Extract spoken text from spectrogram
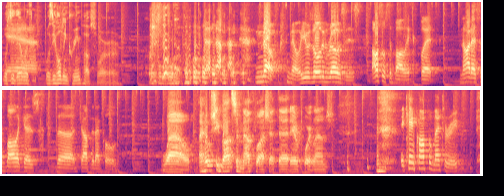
Was he there with? Was he holding cream puffs for her? No, no, he was holding roses. Also symbolic, but not as symbolic as the job that I pulled. wow. I hope she bought some mouthwash at that airport lounge. It came complimentary.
